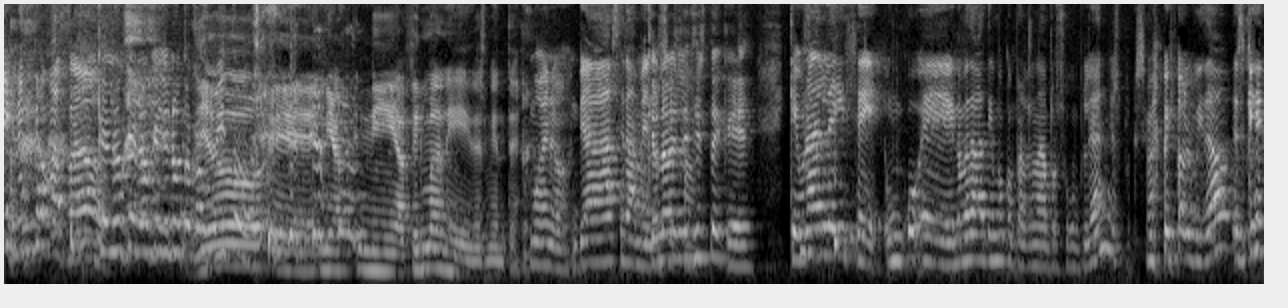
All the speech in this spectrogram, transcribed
Que nunca ha pasado. que no, que no, que yo no toco Yo pito. eh, ni, a- ni afirma ni desmiente. Bueno, ya será menos. Que una vez le hija. hiciste que. Que una vez le hice, un, cu- eh, no me daba tiempo a comprarle nada por su cumpleaños porque se me había olvidado. Es que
